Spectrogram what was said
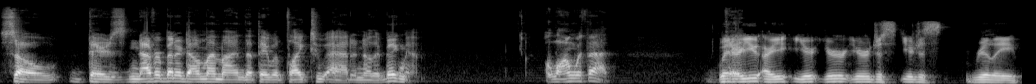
So there's never been a doubt in my mind that they would like to add another big man along with that. Wait, they, are you are you you're you're you're just you're just really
